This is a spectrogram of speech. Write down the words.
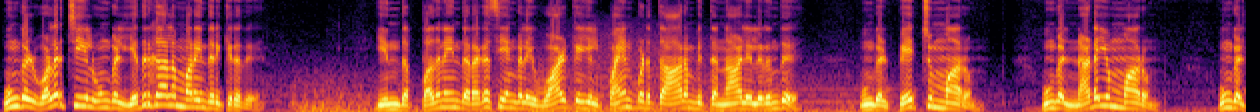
உங்கள் வளர்ச்சியில் உங்கள் எதிர்காலம் மறைந்திருக்கிறது. இந்த பதினைந்து ரகசியங்களை வாழ்க்கையில் பயன்படுத்த ஆரம்பித்த நாளிலிருந்து உங்கள் பேச்சும் மாறும். உங்கள் நடையும் மாறும். உங்கள்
